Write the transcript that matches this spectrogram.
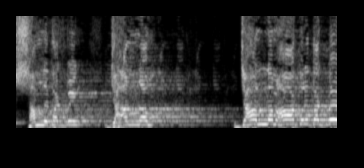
সামনে থাকবে জাহান্নাম। জাহান্নাম হা করে থাকবে।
